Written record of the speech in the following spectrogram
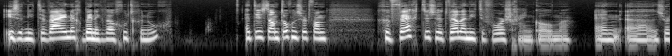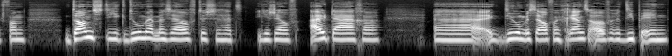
is het niet te weinig? Ben ik wel goed genoeg? Het is dan toch een soort van gevecht tussen het wel en niet tevoorschijn komen. En uh, een soort van dans die ik doe met mezelf tussen het jezelf uitdagen. Uh, ik duw mezelf een grens over het diepe in.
